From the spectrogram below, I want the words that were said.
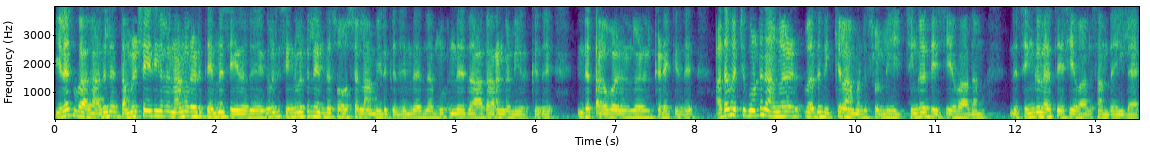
இலகுவாக அதுல தமிழ் செய்திகளை நாங்கள் எடுத்து என்ன செய்யறது? எங்களுக்கு சிங்களத்துல இந்த சோர்ஸ் எல்லாம் இருக்குது இந்த இந்த மு- இந்த இந்த ஆதாரங்கள் இருக்குது இந்த தகவல்கள் கிடைக்குது. அதை வச்சுக்கொண்டு நாங்கள் வந்து விற்கலாம்னு சொல்லி சிங்கள தேசியவாதம் இந்த சிங்கள தேசியவாத சந்தையில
